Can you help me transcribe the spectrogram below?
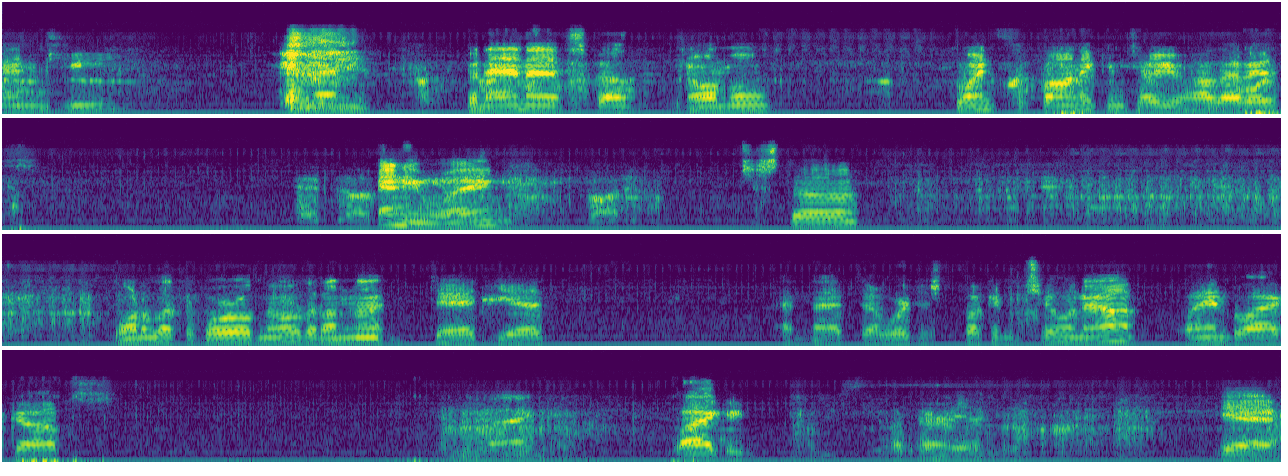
N G. And then banana is spelled normal. Gwen Stefani can tell you how that is. Anyway, just uh want to let the world know that I'm not dead yet. And that uh, we're just fucking chilling out, playing Black Ops, And lagging. lagging. Apparently. Yeah.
